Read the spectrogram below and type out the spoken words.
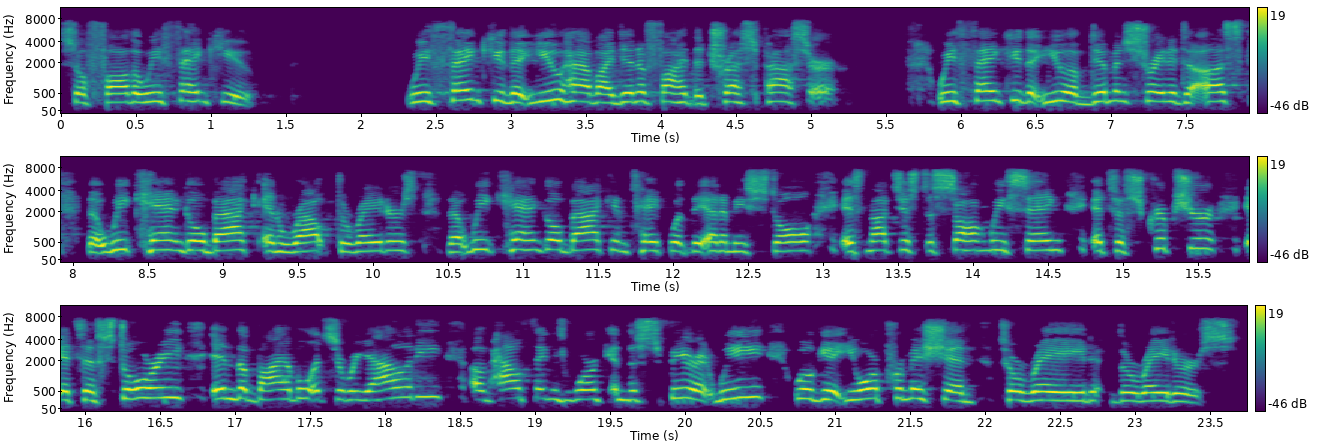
So, Father, we thank you. We thank you that you have identified the trespasser. We thank you that you have demonstrated to us that we can go back and rout the raiders, that we can go back and take what the enemy stole. It's not just a song we sing, it's a scripture, it's a story in the Bible, it's a reality of how things work in the spirit. We will get your permission to raid the raiders.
